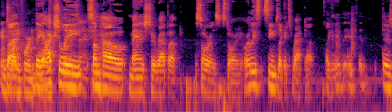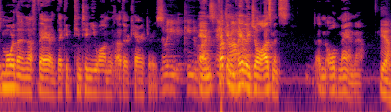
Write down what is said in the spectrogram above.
in but they actually somehow managed to wrap up Sora's story, or at least it seems like it's wrapped up. Like it, it, it, there's more than enough there that could continue on with other characters. then we can get Kingdom And Hearts fucking Andromeda. Haley Joel Osment's an old man now. yeah,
